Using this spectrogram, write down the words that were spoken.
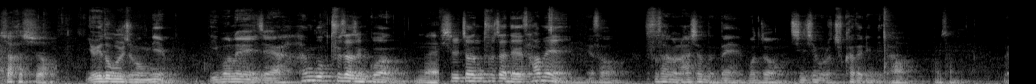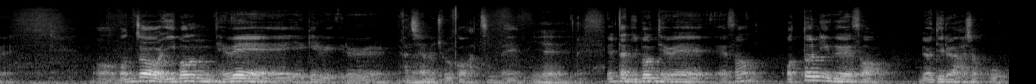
시작하시죠. 여의도 주목님 이번에 이제 한국투자증권 네. 실전 투자대 3회에서 수상을 하셨는데 먼저 진심으로 축하드립니다. 아, 감사합니다. 네. 어, 먼저 이번 대회의 얘기를 같이 네. 하면 좋을 것 같은데 예. 일단 이번 대회에서 어떤 리그에서 몇 위를 하셨고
